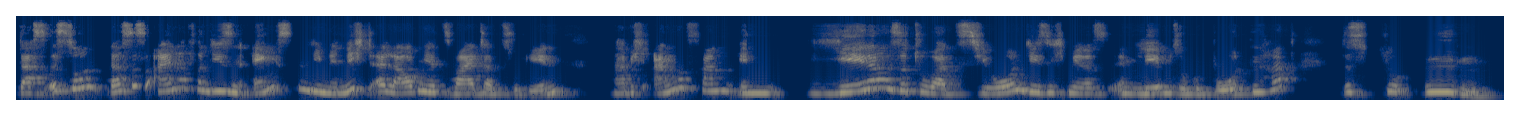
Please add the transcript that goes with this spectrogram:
das ist so, das ist einer von diesen Ängsten, die mir nicht erlauben, jetzt weiterzugehen. Habe ich angefangen, in jeder Situation, die sich mir das im Leben so geboten hat, das zu üben.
